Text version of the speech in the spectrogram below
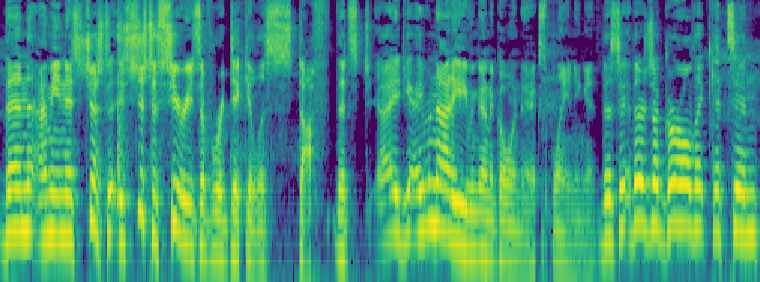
then I mean, it's just it's just a series of ridiculous stuff. That's I, I'm not even going to go into explaining it. There's there's a girl that gets in.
